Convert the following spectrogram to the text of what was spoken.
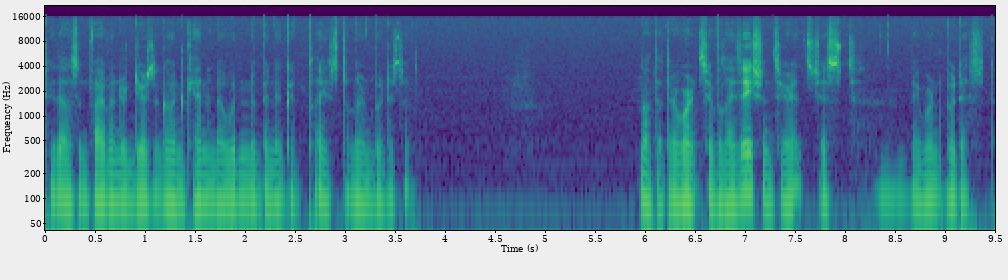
2,500 years ago in Canada wouldn't have been a good place to learn Buddhism. Not that there weren't civilizations here, it's just uh, they weren't Buddhist.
